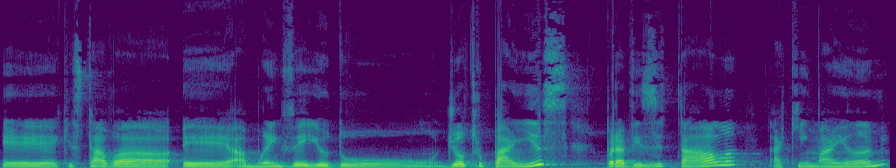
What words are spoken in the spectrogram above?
é, que estava, é, a mãe veio do, de outro país para visitá-la aqui em Miami.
